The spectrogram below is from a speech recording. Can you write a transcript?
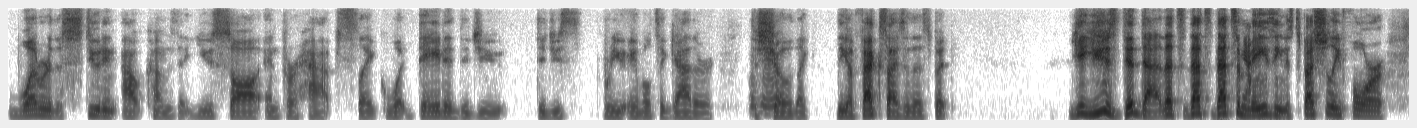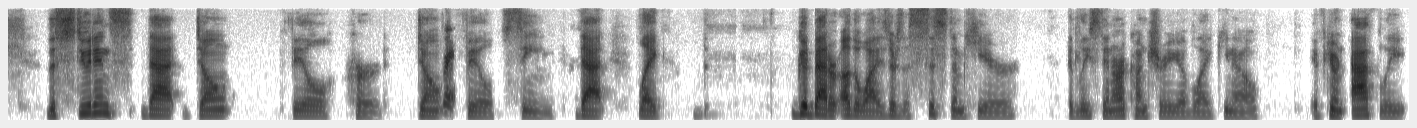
what were the student outcomes that you saw and perhaps like what data did you did you were you able to gather to Mhm. show like the effect size of this but Yeah, you just did that. That's that's that's amazing, yeah. especially for the students that don't feel heard, don't right. feel seen. That like good, bad, or otherwise, there's a system here, at least in our country, of like, you know, if you're an athlete,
